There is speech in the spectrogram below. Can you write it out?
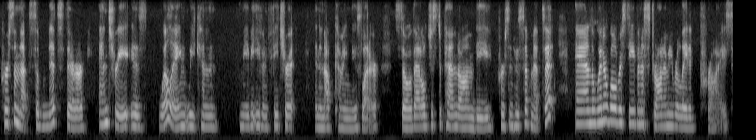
person that submits their entry is willing, we can maybe even feature it in an upcoming newsletter. So that'll just depend on the person who submits it. And the winner will receive an astronomy related prize.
